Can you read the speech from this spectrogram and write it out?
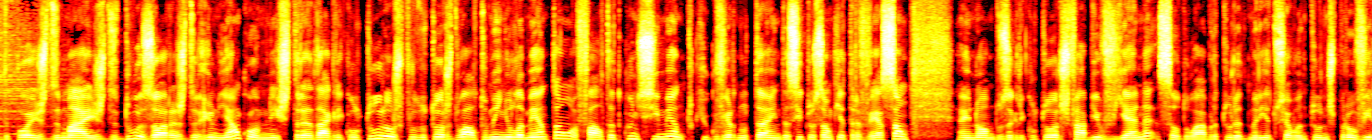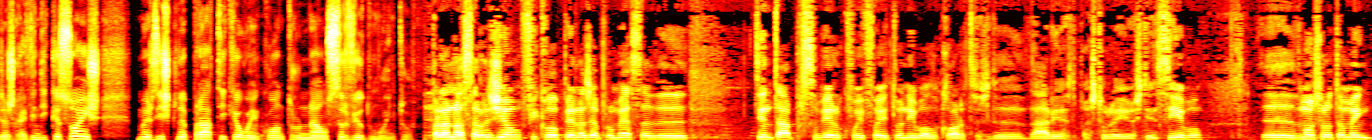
Depois de mais de duas horas de reunião com a Ministra da Agricultura, os produtores do Alto Minho lamentam a falta de conhecimento que o Governo tem da situação que atravessam. Em nome dos agricultores, Fábio Viana saudou a abertura de Maria do Céu Antunes para ouvir as reivindicações, mas diz que na prática o encontro não serviu de muito. Para a nossa região ficou apenas a promessa de tentar perceber o que foi feito a nível de cortes de, de áreas de pastoreio extensivo, demonstrou também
